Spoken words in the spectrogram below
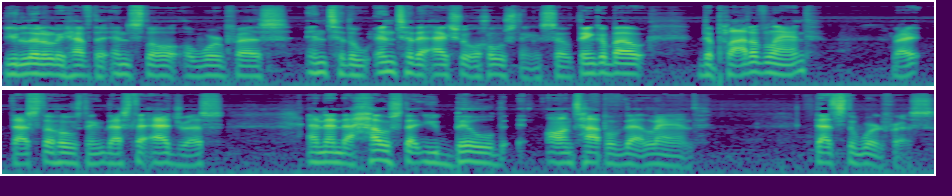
You literally have to install a WordPress into the into the actual hosting. So think about the plot of land, right? That's the hosting. That's the address, and then the house that you build on top of that land. That's the WordPress.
